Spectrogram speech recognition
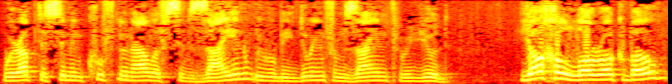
We're up to Siman Kufnun Aleph Siv Zayin. We will be doing from Zayin through Yud. Yochol lo rokbo.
